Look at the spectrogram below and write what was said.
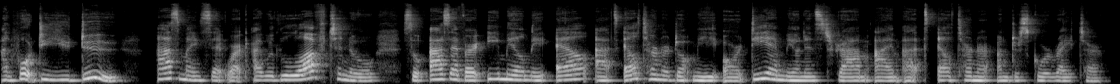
and what do you do as mindset work? I would love to know. So, as ever, email me elle at elleturner.me or DM me on Instagram. I'm at elleturner underscore writer.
